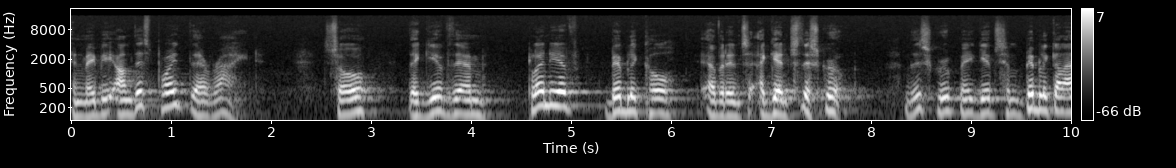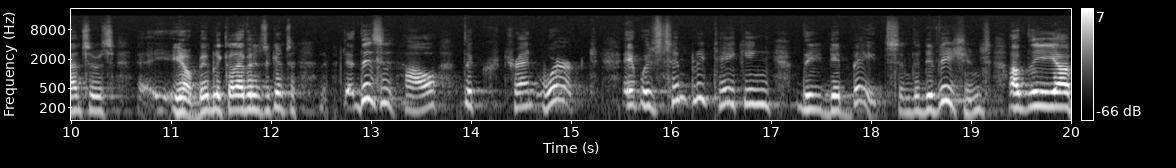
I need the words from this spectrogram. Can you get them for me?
and maybe on this point they're right. So they give them plenty of biblical evidence against this group. This group may give some biblical answers, you know, biblical evidence against it. This is how the Trent worked. It was simply taking the debates and the divisions of, the, uh,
